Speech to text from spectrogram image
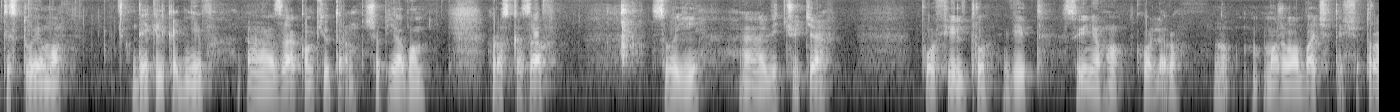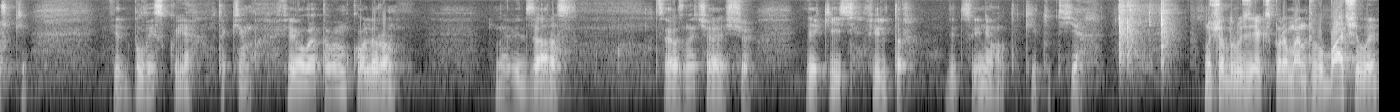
тестуємо декілька днів е, за комп'ютером, щоб я вам розказав свої е, відчуття по фільтру від синього кольору. Ну, Можемо бачити, що трошки відблискує таким фіолетовим кольором. Навіть зараз це означає, що якийсь фільтр від синього такий тут є. Ну що, друзі, експеримент ви бачили.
